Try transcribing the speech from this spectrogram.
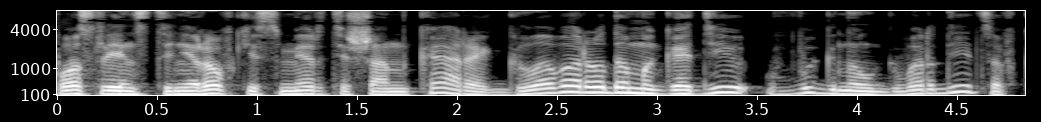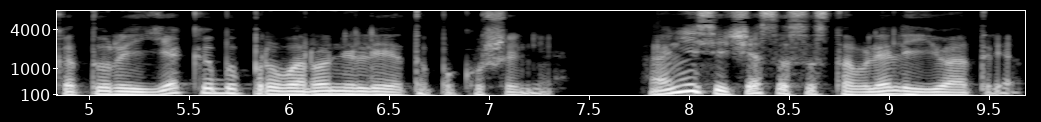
После инсценировки смерти Шанкары глава рода Магади выгнал гвардейцев, которые якобы проворонили это покушение. Они сейчас и составляли ее отряд.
